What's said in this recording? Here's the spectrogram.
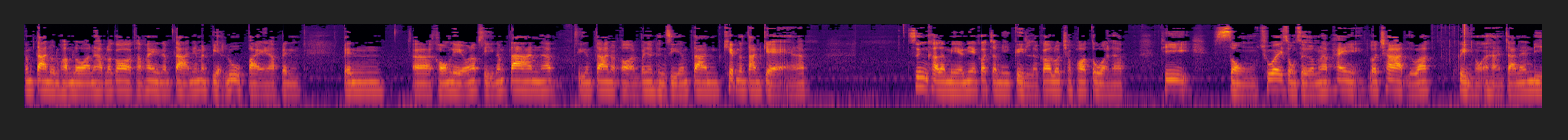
น้ำตาลโดนความร้อนนะครับ แล้วก็ทำให้น้ำตาลเนี่ยมันเปลี่ยนรูปไปนะครับ เป็นเป็นอของเหลวนะครับสีน้ำตาลนะครับ สีน้ำตาลอ่อนๆไปจนถึงสีน้ำตาลเข้มน้ำตาลแก่นะครับ ซึ่งคาราเมลเนี่ยก็จะมีกลิ่นแล้วก็รสเฉพาะตัวนะครับ ที่ส่งช่วยส่งเสริมนะครับ ให้รสชาติหรือว่ากลิ่นของอาหารจานนั้นดี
